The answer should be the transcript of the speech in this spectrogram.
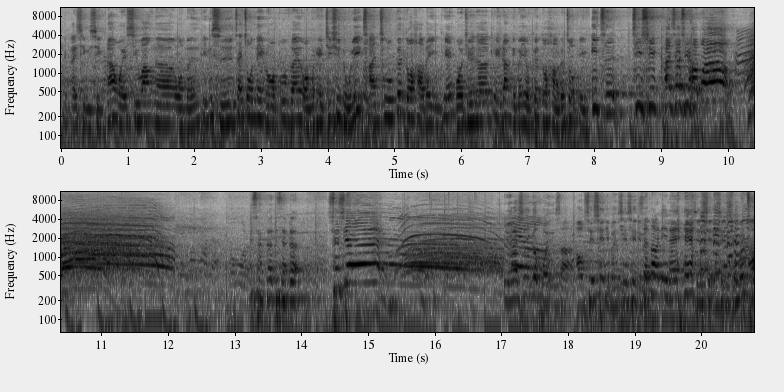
开开心心。那我也希望呢，我们平时在做内容的部分，我们可以继续努力，产出更多好的影片。我觉得可以让你们有更多好的作品，一直继续看下去，好不好？第三个，第三个。谢谢。原来是一个婚纱。好，谢谢你们，谢谢你们。见到你嘞谢谢谢谢。我们筹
